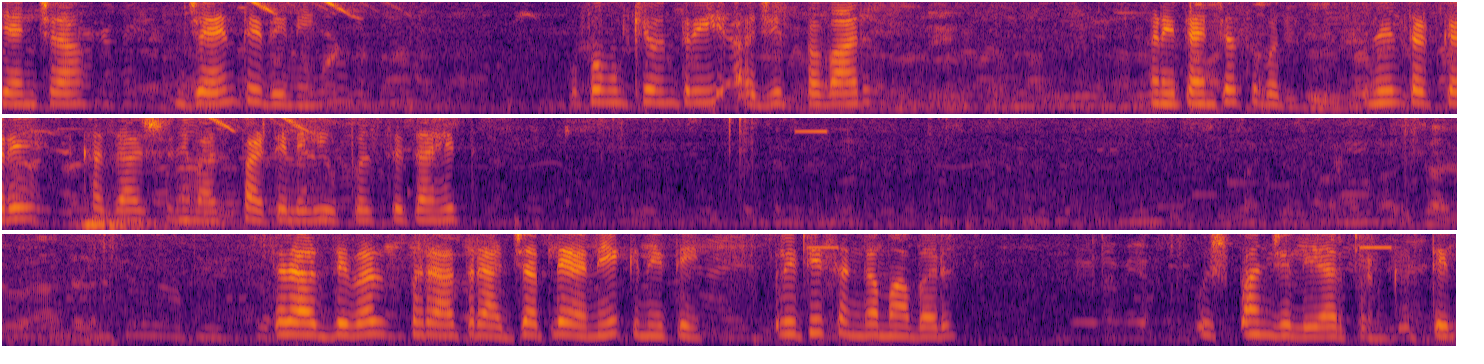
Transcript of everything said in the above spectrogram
यांच्या जयंतीदिनी उपमुख्यमंत्री अजित पवार आणि त्यांच्यासोबत सुनील तटकरे खासदार श्रीनिवास पाटीलही उपस्थित आहेत. तर आज दिवसभरात राज्यातले अनेक नेते प्रीती संगमावर पुष्पांजली अर्पण करतील.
